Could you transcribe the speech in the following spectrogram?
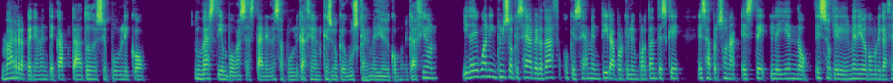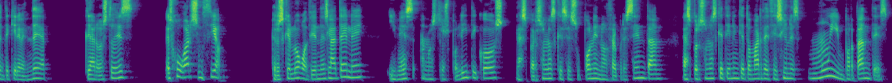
más rápidamente capta a todo ese público y más tiempo vas a estar en esa publicación, que es lo que busca el medio de comunicación. Y da igual incluso que sea verdad o que sea mentira, porque lo importante es que esa persona esté leyendo eso que el medio de comunicación te quiere vender. Claro, esto es, es jugar sucio. Pero es que luego atiendes la tele y ves a nuestros políticos, las personas que se supone nos representan, las personas que tienen que tomar decisiones muy importantes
